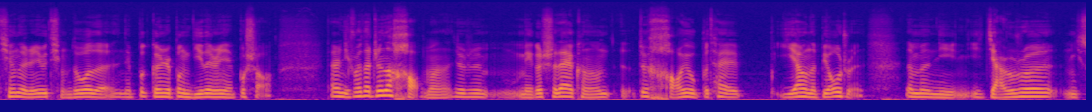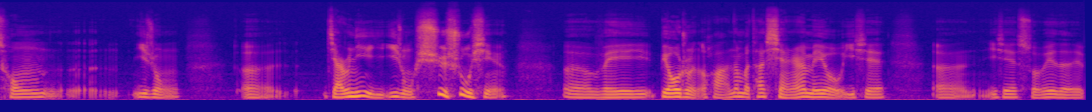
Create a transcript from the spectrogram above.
听的人又挺多的，那不跟着蹦迪的人也不少。但是你说它真的好吗？就是每个时代可能对好有不太一样的标准。那么你你假如说你从一种呃。假如你以一种叙述性，呃为标准的话，那么它显然没有一些，呃一些所谓的，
